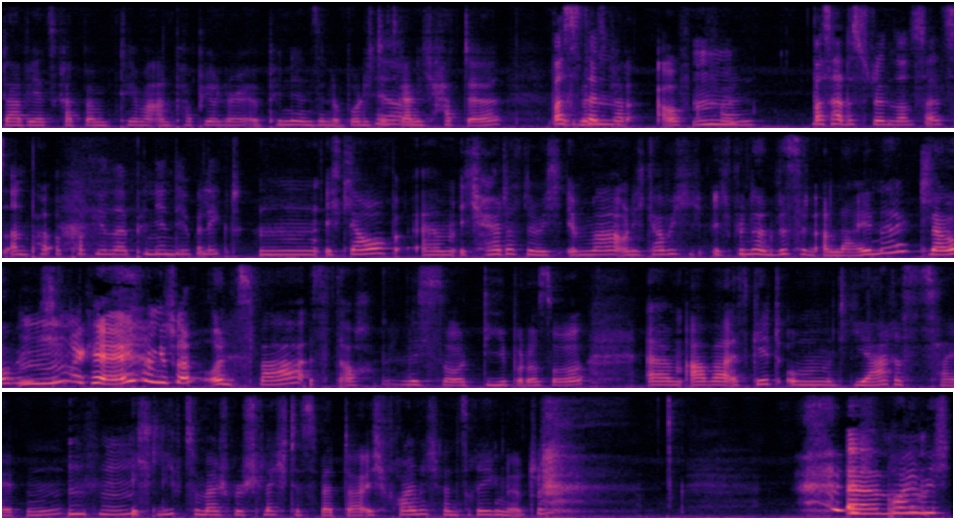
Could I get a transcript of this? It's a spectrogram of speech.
da wir jetzt gerade beim Thema Unpopular Opinion sind, obwohl ich das Ja. gar nicht hatte, Was ist ist mir denn- das gerade aufgefallen. Was hattest du denn sonst als unpopular Opinion dir überlegt? Mm, ich glaube, ähm, ich höre das nämlich immer und ich glaube, ich, ich bin da ein bisschen alleine, glaube ich. Mhm, okay, ich bin gespannt. Und zwar ist es auch nicht so deep oder so, ähm, aber es geht um die Jahreszeiten. Mhm. Ich liebe zum Beispiel schlechtes Wetter. Ich freue mich, wenn es regnet. Ähm, ich freue mich.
